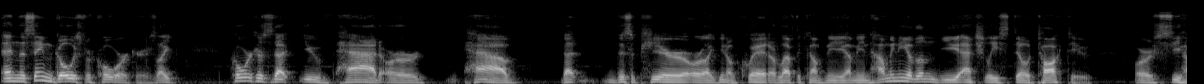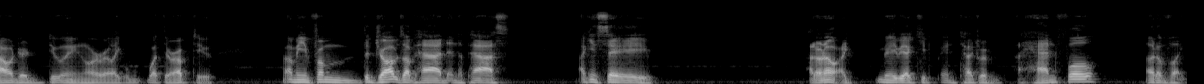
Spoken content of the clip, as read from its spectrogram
And the same goes for coworkers. Like coworkers that you've had or have that disappear or like, you know, quit or left the company. I mean, how many of them do you actually still talk to or see how they're doing or like what they're up to? I mean, from the jobs I've had in the past, I can say, I don't know, I maybe I keep in touch with a handful out of like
